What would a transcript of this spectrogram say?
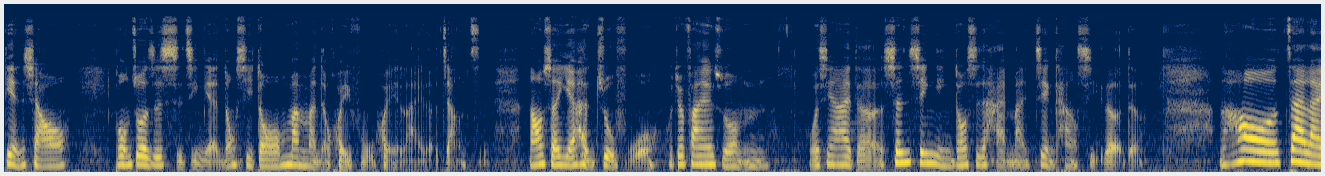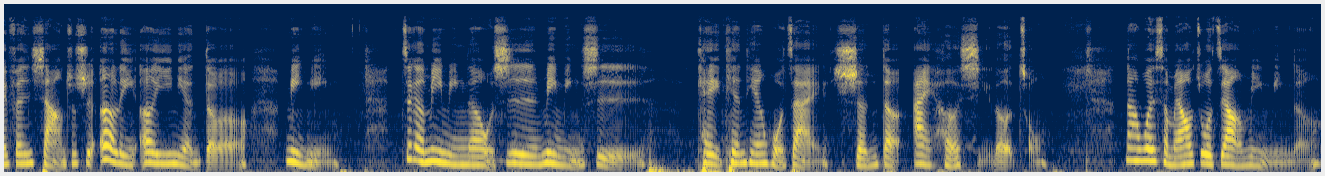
电销工作这十几年的东西都慢慢的恢复回来了，这样子。然后神也很祝福我，我就发现说，嗯，我现在的身心灵都是还蛮健康喜乐的。然后再来分享，就是二零二一年的命名，这个命名呢，我是命名是可以天天活在神的爱和喜乐中。那为什么要做这样的命名呢？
